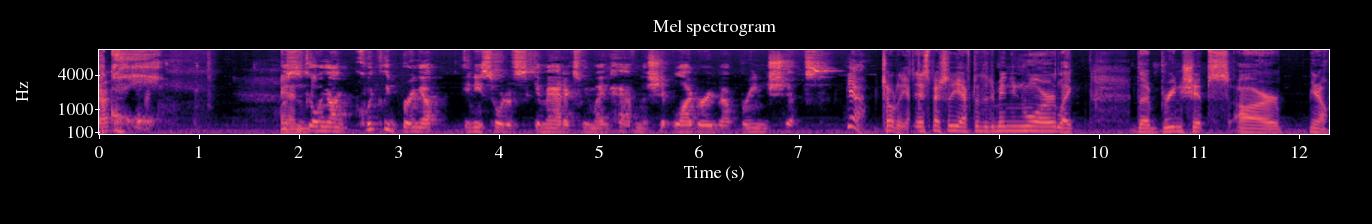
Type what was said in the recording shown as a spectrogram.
Okay. This is going on. Quickly bring up any sort of schematics we might have in the ship library about Breen ships. Yeah, totally. Especially after the Dominion War, like the Breen ships are, you know,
